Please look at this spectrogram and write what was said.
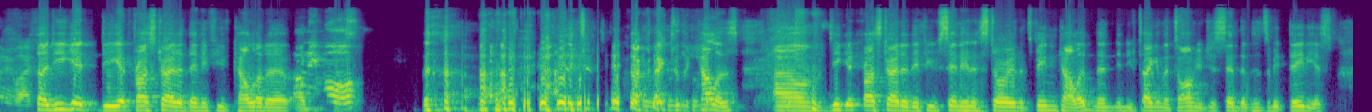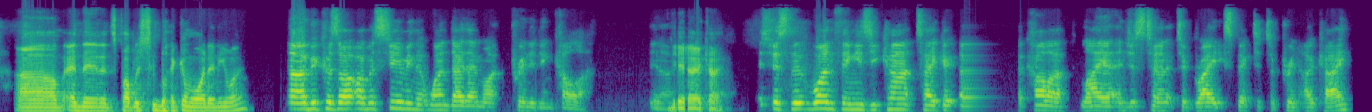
Anyway, so do you get do you get frustrated then if you've coloured a, a anymore. back to the colours? Um, do you get frustrated if you've sent in a story that's been coloured and, and you've taken the time? You've just said that it's a bit tedious, um, and then it's published in black and white anyway. No, because I, I'm assuming that one day they might print it in color. You know, Yeah. Okay. it's just the one thing is you can't take a, a, a color layer and just turn it to grey, and expect it to print okay.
